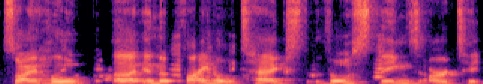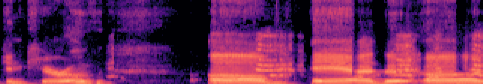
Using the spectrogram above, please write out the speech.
So I hope uh, in the final text, those things are taken care of. Um, and uh,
